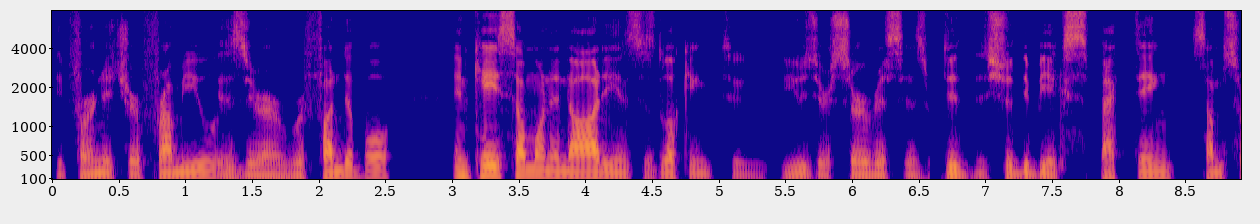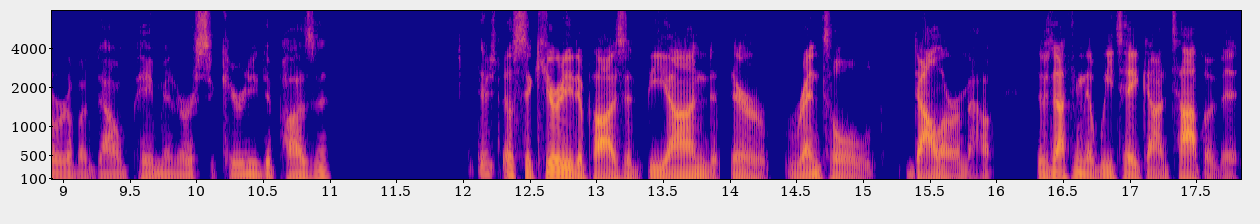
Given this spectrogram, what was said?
the furniture from you? Is there a refundable? In case someone in the audience is looking to use your services, did, should they be expecting some sort of a down payment or security deposit? there's no security deposit beyond their rental dollar amount. There's nothing that we take on top of it.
